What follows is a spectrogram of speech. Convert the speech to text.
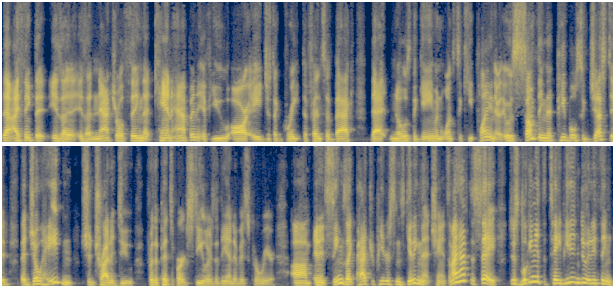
that I think that is a is a natural thing that can happen if you are a just a great defensive back that knows the game and wants to keep playing there. It was something that people suggested that Joe Haden should try to do for the Pittsburgh Steelers at the end of his career. Um, and it seems like Patrick Peterson's getting that chance. And I have to say, just looking at the tape, he didn't do anything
